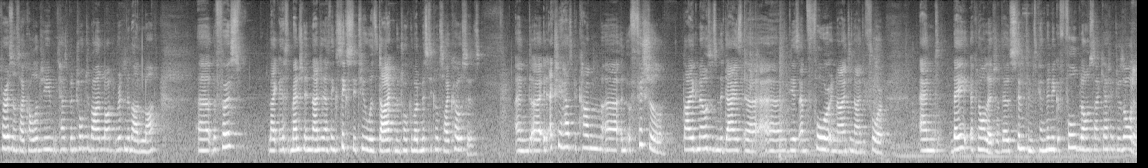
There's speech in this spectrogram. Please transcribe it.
personal psychology. It has been talked about a lot, written about a lot. Uh, the first, like as mentioned in 19, I think 62, was Deikman talking about mystical psychosis. And uh, it actually has become uh, an official diagnosis in the DSM-4 uh, uh, in 1994. And they acknowledge that those symptoms can mimic a full-blown psychiatric disorder.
